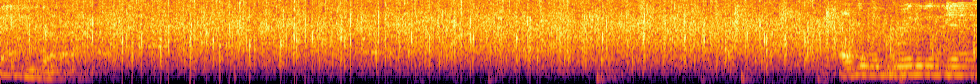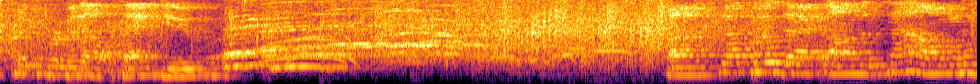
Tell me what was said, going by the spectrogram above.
Thank you, guys. With Greater Than Christopher Bedell. Thank you. Thank you. Uh, Scott Bozak on the sound. And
